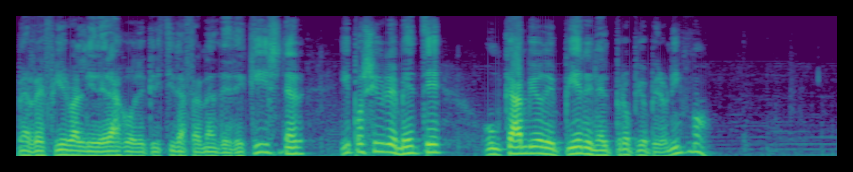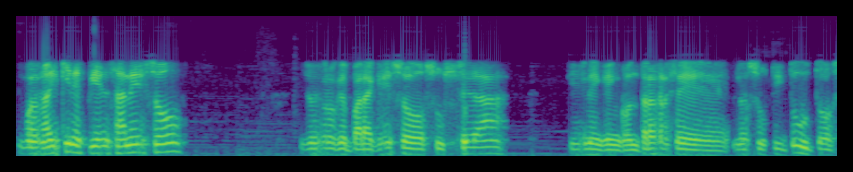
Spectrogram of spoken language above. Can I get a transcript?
Me refiero al liderazgo de Cristina Fernández de Kirchner y posiblemente un cambio de piel en el propio peronismo. Bueno, hay quienes piensan eso. Yo creo que para que eso suceda tienen que encontrarse los sustitutos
